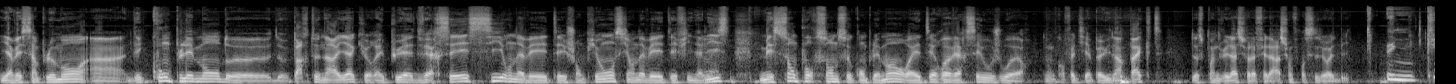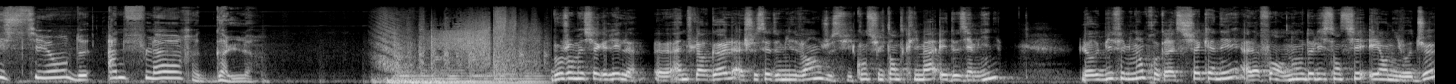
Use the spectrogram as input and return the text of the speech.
Il y avait simplement un, des compléments de de, de partenariat qui aurait pu être versé si on avait été champion, si on avait été finaliste, mais 100% de ce complément aurait été reversé aux joueurs. Donc en fait, il n'y a pas eu d'impact de ce point de vue-là sur la Fédération française de rugby. Une question de Anne-Fleur Goll. Bonjour Monsieur Grill, euh, Anne-Fleur Goll, HEC 2020, je suis consultante climat et deuxième ligne. Le rugby féminin progresse chaque année, à la fois en nombre de licenciés et en niveau de jeu.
